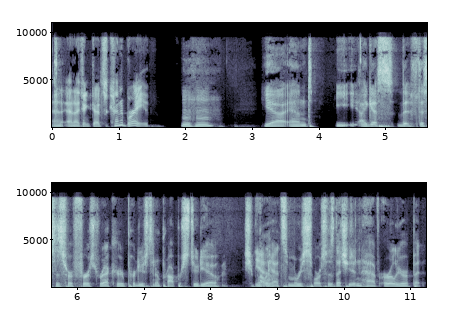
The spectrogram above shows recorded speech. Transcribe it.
and and I think that's kind of brave. Hmm. Yeah, and I guess if this is her first record produced in a proper studio, she probably Yeah. had some resources that she didn't have earlier. But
